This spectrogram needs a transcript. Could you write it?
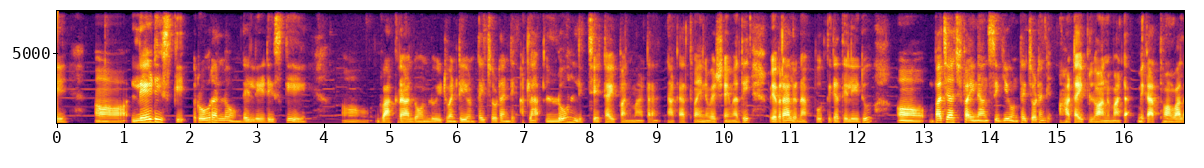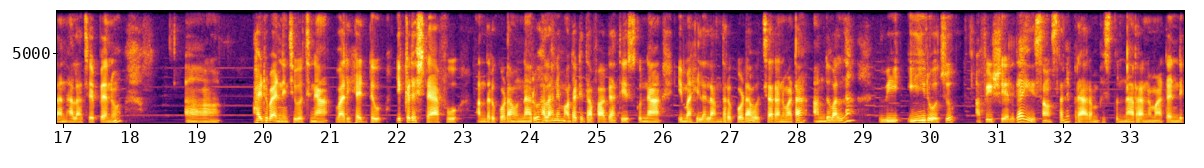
లేడీస్కి రూరల్లో ఉండే లేడీస్కి డ్వాక్రా లోన్లు ఇటువంటివి ఉంటాయి చూడండి. అట్లా లోన్లు ఇచ్చే టైప్ అన్నమాట. నాకు అర్థమైన విషయం అది. వివరాలు నాకు పూర్తిగా తెలియదు బజాజ్ ఫైనాన్స్ ఇవి ఉంటాయి చూడండి. ఆ టైప్లో అనమాట మీకు అర్థం అవ్వాలని అలా చెప్పాను. హైదరాబాద్ నుంచి వచ్చిన వారి హెడ్ ఇక్కడ స్టాఫ్ అందరూ కూడా ఉన్నారు. అలానే మొదటి దఫాగా తీసుకున్న ఈ మహిళలందరూ కూడా వచ్చారనమాట అందువల్ల వి ఈరోజు అఫీషియల్గా ఈ సంస్థని ప్రారంభిస్తున్నారు అన్నమాట అండి.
